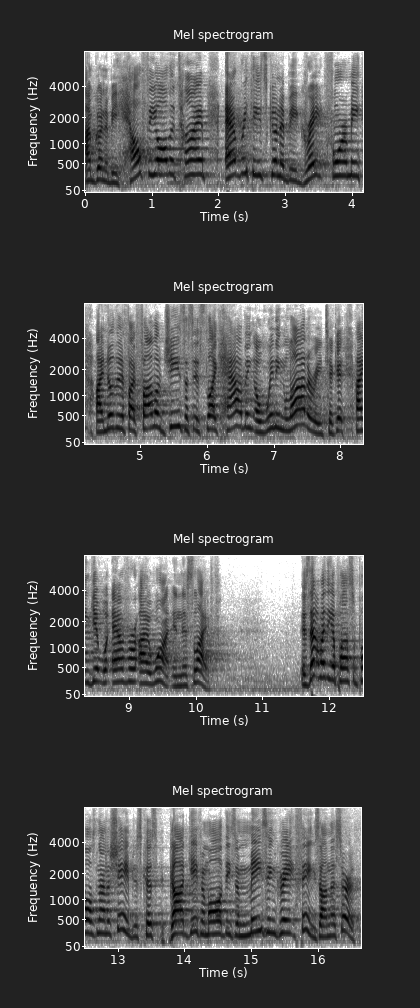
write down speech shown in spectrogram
I'm going to be healthy all the time. Everything's going to be great for me. I know that if I follow Jesus, it's like having a winning lottery ticket. I can get whatever I want in this life. Is that why the Apostle Paul's not ashamed? It's because God gave him all of these amazing, great things on this earth.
